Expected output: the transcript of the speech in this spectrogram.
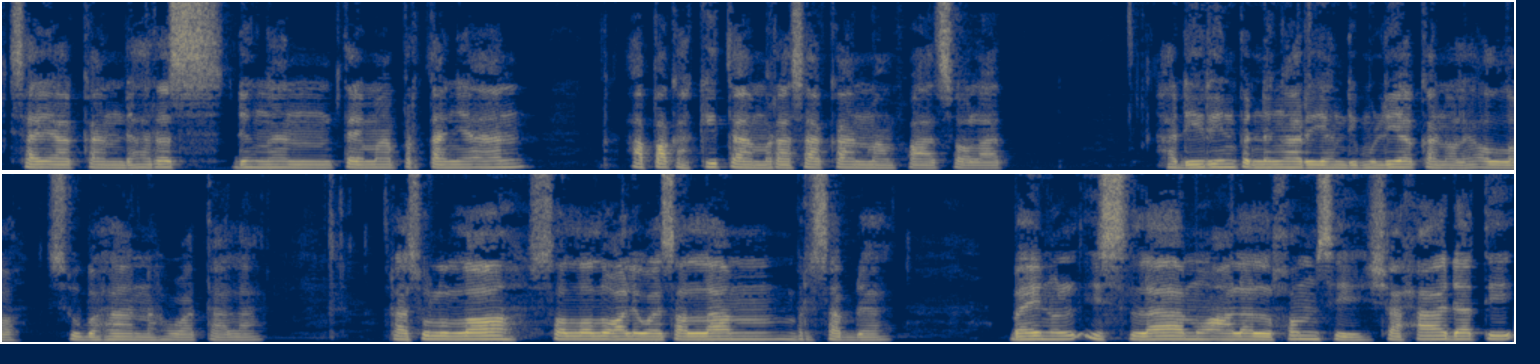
saya akan daras dengan tema pertanyaan, apakah kita merasakan manfaat sholat? Hadirin pendengar yang dimuliakan oleh Allah Subhanahu wa taala. Rasulullah Shallallahu alaihi wasallam bersabda, Bainul Islamu alal khomsi syahadati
